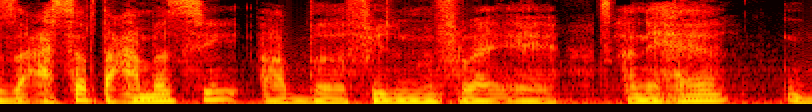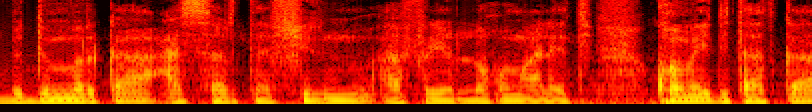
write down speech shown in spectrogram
እዚ ዓሰርተ ዓመትሲ ኣብ ፊልም ምፍራይ እየ ጸኒሐ። ብድምር ከኣ ዓሰርተ ፊልም ኣፍርየ ኣለኹ ማለት እዩ። ኮሜዲታት ከኣ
